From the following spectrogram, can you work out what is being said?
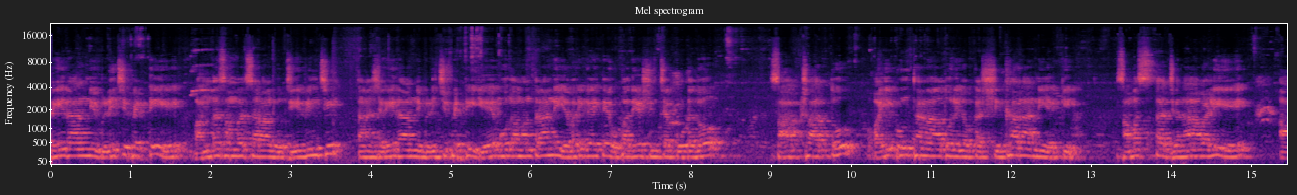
శరీరాన్ని విడిచిపెట్టి వంద సంవత్సరాలు జీవించి తన శరీరాన్ని విడిచిపెట్టి ఏ మూల మంత్రాన్ని ఎవరికైతే ఉపదేశించకూడదో సాక్షాత్తు వైకుంఠనాథుని యొక్క శిఖరాన్ని ఎక్కి సమస్త జనావళి ఆ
